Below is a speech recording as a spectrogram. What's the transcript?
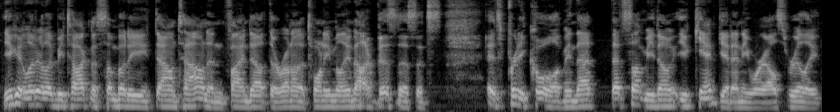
you can literally be talking to somebody downtown and find out they're running a twenty million dollar business. It's it's pretty cool. I mean, that that's something you don't you can't get anywhere else, really.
